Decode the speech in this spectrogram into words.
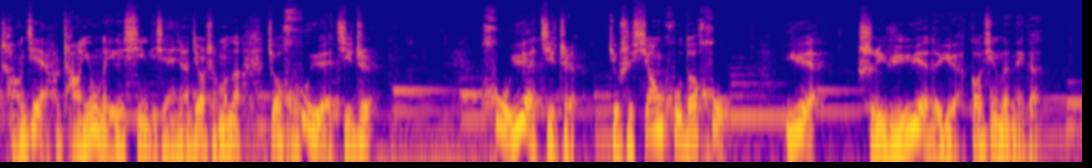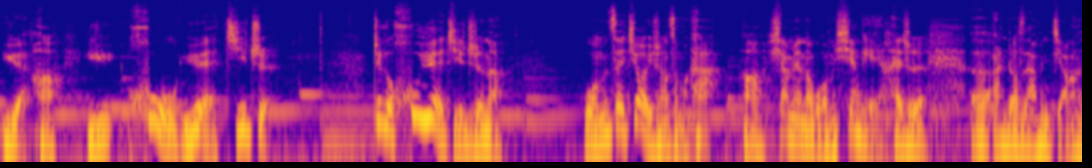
常见和常用的一个心理现象，叫什么呢？叫互悦机制。互悦机制就是相互的互，悦是愉悦的悦，高兴的那个悦哈。愉互悦机制，这个互悦机制呢，我们在教育上怎么看啊？下面呢，我们先给还是呃，按照咱们讲。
